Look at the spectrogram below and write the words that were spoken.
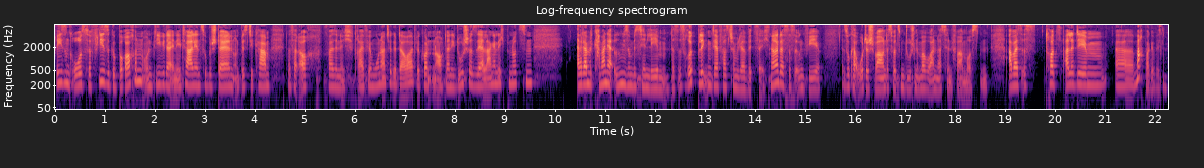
riesengroße Fliese gebrochen und die wieder in Italien zu bestellen und bis die kam, das hat auch, weiß ich nicht, drei, vier Monate gedauert. Wir konnten auch dann die Dusche sehr lange nicht benutzen. Aber damit kann man ja irgendwie so ein bisschen leben. Das ist rückblickend ja fast schon wieder witzig, ne? dass das irgendwie so chaotisch war und dass wir zum Duschen immer woanders hinfahren mussten. Aber es ist trotz alledem äh, machbar gewesen.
